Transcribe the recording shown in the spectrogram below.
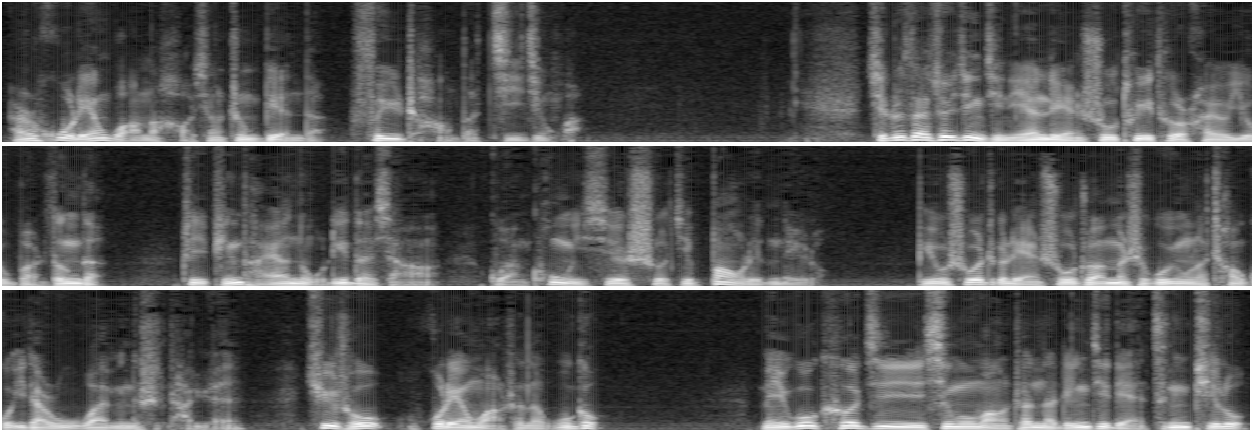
而互联网呢好像正变得非常的激进化。其实，在最近几年，脸书、推特还有优本等等这些平台啊，努力的想管控一些涉及暴力的内容。比如说，这个脸书专门是雇佣了超过一点五万名的审查员，去除互联网上的污垢。美国科技新闻网站的临界点曾经披露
